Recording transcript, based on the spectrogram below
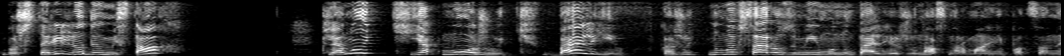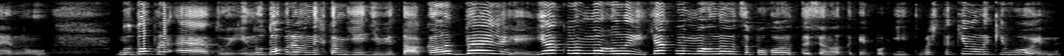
Бо ж старі люди в містах клянуть, як можуть, бельгів. Кажуть, ну ми все розуміємо, ну бельги ж у нас нормальні пацани. Ну, ну добре, Едуї, ну добре, в них там є дівітак, але бельги, як ви могли? Як ви могли оце погодитися на такий похід? Ви ж такі великі воїни.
